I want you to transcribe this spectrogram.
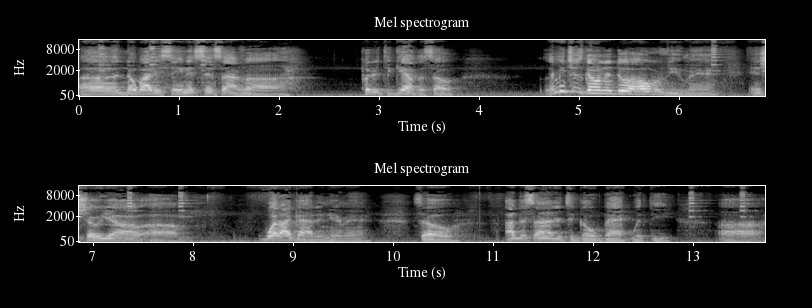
Uh, nobody's seen it since I've uh, put it together. So let me just go on and do an overview, man, and show y'all um, what I got in here, man. So I decided to go back with the, uh,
